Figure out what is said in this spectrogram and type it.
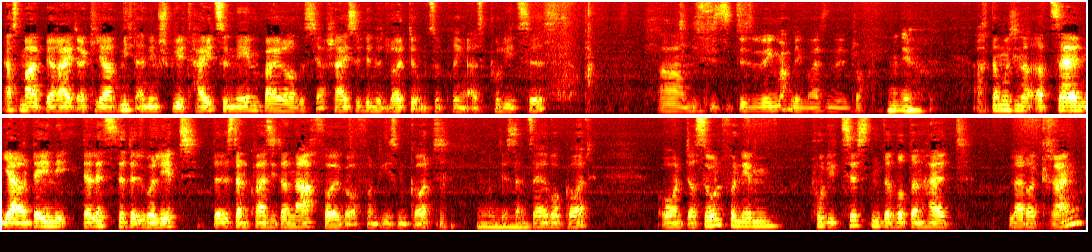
erstmal bereit erklärt, nicht an dem Spiel teilzunehmen, weil er das ja scheiße findet, Leute umzubringen als Polizist. Ähm, Deswegen machen die meisten den Job. Ja. ach, da muss ich noch erzählen, ja, und der, der letzte, der überlebt, der ist dann quasi der Nachfolger von diesem Gott und ist dann selber Gott. Und der Sohn von dem Polizisten, der wird dann halt leider krank.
